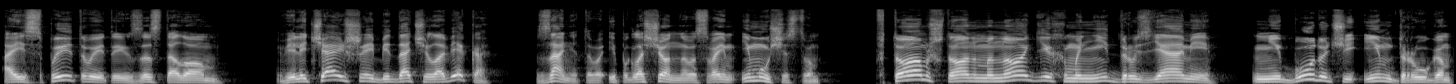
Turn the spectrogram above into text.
а испытывает их за столом. Величайшая беда человека, занятого и поглощенного своим имуществом, в том, что он многих мнит друзьями, не будучи им другом,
